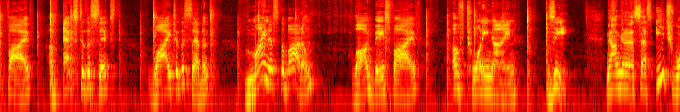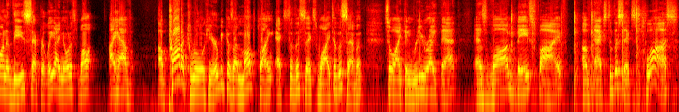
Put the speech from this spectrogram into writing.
5 of x to the 6th, y to the 7th, minus the bottom log base 5 of 29z. Now I'm going to assess each one of these separately. I notice, well, I have a product rule here because I'm multiplying x to the 6th, y to the 7th. So I can rewrite that as log base 5 of x to the 6th plus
